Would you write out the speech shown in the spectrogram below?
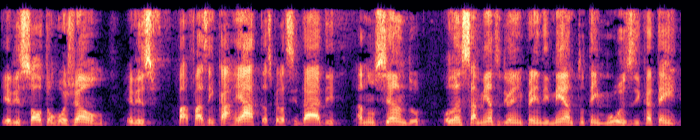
Eles soltam rojão, eles fazem carreatas pela cidade, anunciando o lançamento de um empreendimento, tem música, tem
